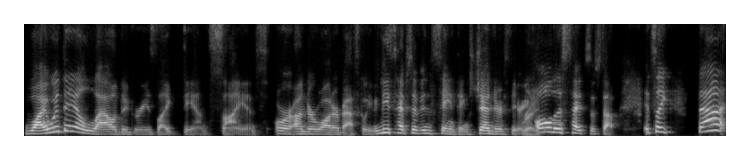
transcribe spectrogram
why would they allow degrees like dance science or underwater basketball these types of insane things gender theory right. all this types of stuff it's like that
